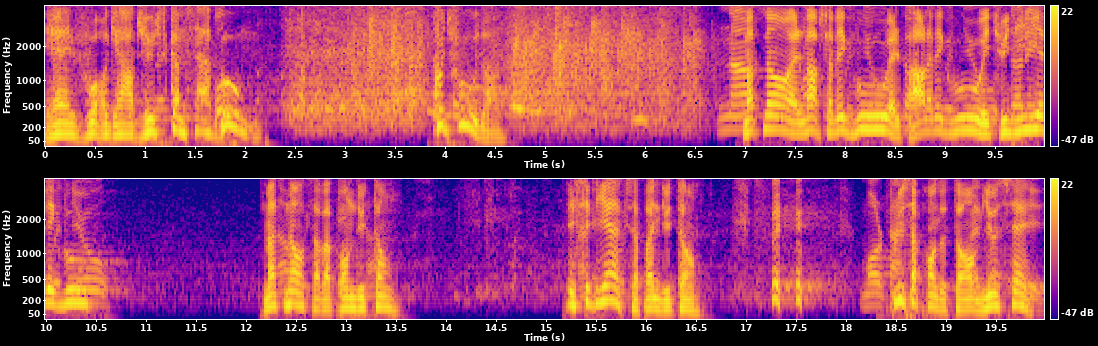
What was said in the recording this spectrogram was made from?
et elle vous regarde juste comme ça, boum Coup de foudre Maintenant, elle marche avec vous, elle parle avec vous, étudie avec vous. Maintenant, ça va prendre du temps. Et c'est bien que ça prenne du temps. Plus ça prend de temps, mieux c'est.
